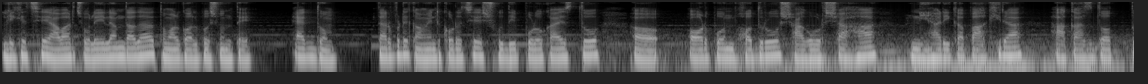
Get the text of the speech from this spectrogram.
লিখেছে, আবার চলে এলাম দাদা তোমার গল্প শুনতে। একদম। তারপরে কমেন্ট করেছে, সুদীপ পুরকায়স্ত অর্পণ ভদ্র, সাগর সাহা, নিহারিকা পাখিরা, আকাশ দত্ত,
